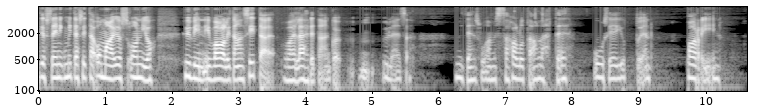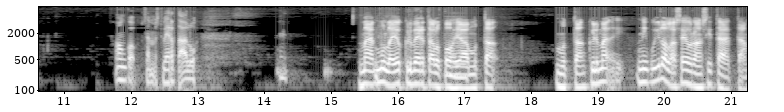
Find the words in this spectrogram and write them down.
jos ei niin kuin mitä sitä omaa, jos on jo hyvin, niin vaalitaan sitä vai lähdetäänkö yleensä, miten Suomessa halutaan lähteä uusien juttujen pariin? Onko semmoista vertailu? Mä, mulla ei ole kyllä vertailupohjaa, mm. mutta, mutta kyllä mä niin kuin ilolla seuraan sitä, että,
